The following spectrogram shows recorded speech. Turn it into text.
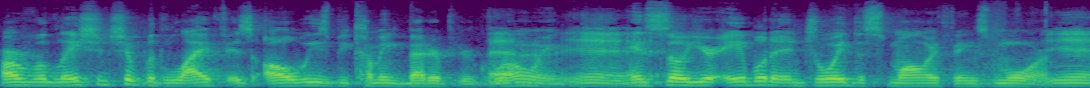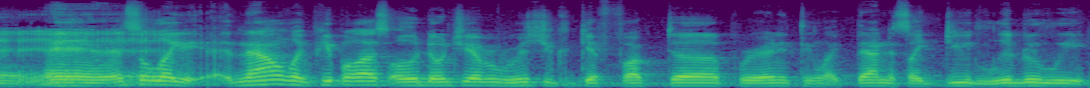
our relationship with life is always becoming better if you're Better, growing, yeah. and so you're able to enjoy the smaller things more. Yeah, yeah, And, and so like now like people ask, oh, don't you ever wish you could get fucked up or anything like that? And it's like, dude, literally,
